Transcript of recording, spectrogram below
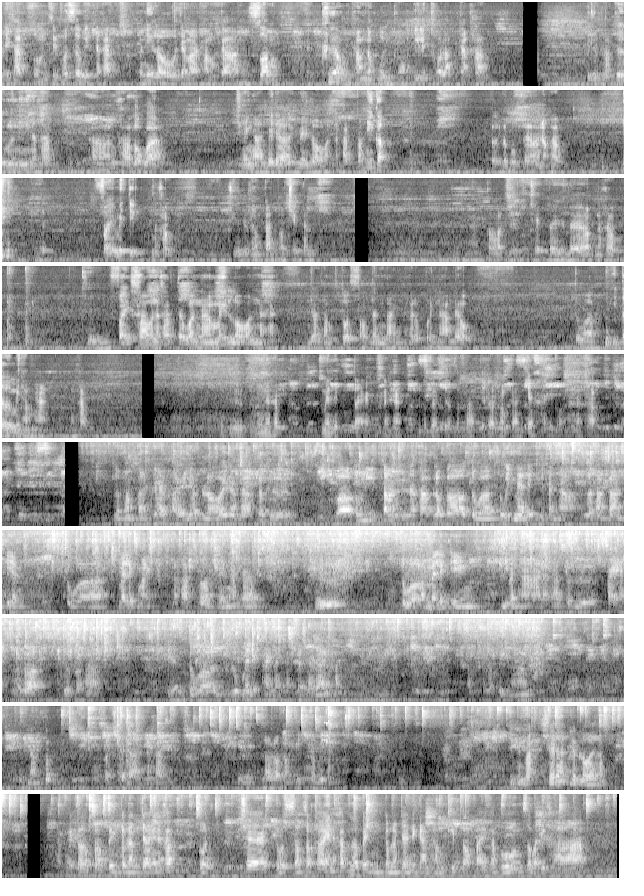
วัสดีครับ ผมสิริพจน์เซอร์วิสนะครับ วันนี้เราจะมาทำการซ่อมเครื่องทำน้ำอุ่นของอิเล็กโทรลักนะครับอิเล็กโทรลักเครื่องรุ่นนี้นะครับลูกค้าบอกว่าใช้งานไม่ได้ไม่รอดนะครับ ตอนนี้ก็เปิดระบบแล้วนะครับ ไฟไม่ติดนะครับเดี๋ยวจะทำการต่อเช็คกันก็เช็คไปแล้วนะครับ ไฟเข้านะครับ แต่ว่าน้ำไม่ร้อนนะฮะเดี๋ยวทำตรวจสอบด้านในนะครับเราเปิดน้ำแล้ว ตัวฮีเตอร์ไม่ทำงานนะครับก็คืออันนี้นะครับแม่เหล็กแตกนะฮะแล้วก็เสียสภาพเดี๋ยวเราทำการแก้ไขก่อนนะครับ เราทำการแก้ไขเรียบร้อยนะครับ ก็คือวาล์วตรงนี้ตันนะครับ แล้วก็ตัวสวิตช์แม่เหล็กมีปัญหา เราทำการเปลี่ยน ตัวแม่เหล็กใหม่นะครับ ก็ใช้งานได้คือตัวแม่เหล็กเองมีปัญหานะครับ ก็คือแตกแล้วก็เสื่อมสภาพเปลี่ยนตัวลูกแม่เหล็กภายในครับจะใช้ได้นะครับครับเราปิดน้ำปิดน้ำปุ๊บก็ใช้ได้นะครับเราเราต้องปิดสวิตช์เห็นว่าใช้ได้เรียบร้อยครับ ก็ฝากเป็นกำลังใจนะครับ กดแชร์กด subscribe นะครับ เพื่อเป็นกำลังใจในการทำคลิปต่อไปครับผม สวัสดีครับ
